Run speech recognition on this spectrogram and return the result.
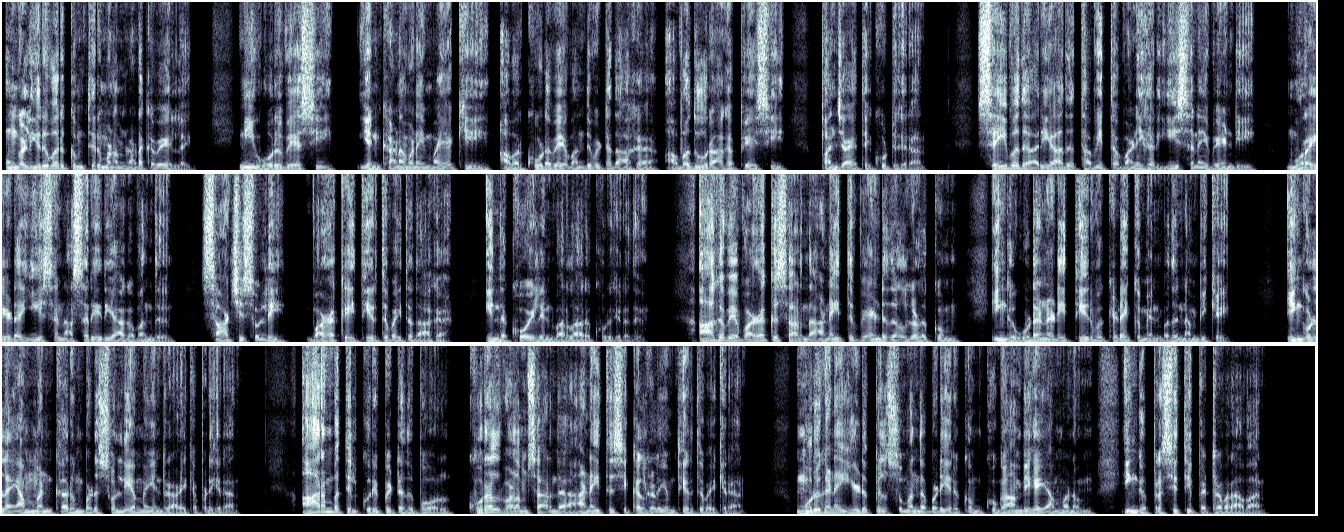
உங்கள் இருவருக்கும் திருமணம் நடக்கவே இல்லை. நீ ஒரு வேசி என் கணவனை மயக்கி அவர் கூடவே வந்துவிட்டதாக அவதூறாக பேசி பஞ்சாயத்தை கூட்டுகிறார். செய்வது அறியாது தவித்த வணிகர் ஈசனை வேண்டி முறையிட ஈசன் அசரீரியாக வந்து சாட்சி சொல்லி வழக்கை தீர்த்து வைத்ததாக இந்த கோயிலின் வரலாறு கூறுகிறது. ஆகவே வழக்கு சார்ந்த அனைத்து வேண்டுதல்களுக்கும் இங்கு உடனடி தீர்வு கிடைக்கும் என்பது நம்பிக்கை. இங்குள்ள அம்மன் கரும்படு சொல்லியம்மை என்று அழைக்கப்படுகிறார். ஆரம்பத்தில் குறிப்பிட்டது போல் குரல் வளம் சார்ந்த அனைத்து சிக்கல்களையும் தீர்த்து வைக்கிறார். முருகனை இடுப்பில் சுமந்தபடி இருக்கும் குகாம்பிகை அம்மனும் இங்கு பிரசித்தி பெற்றவராவார்.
